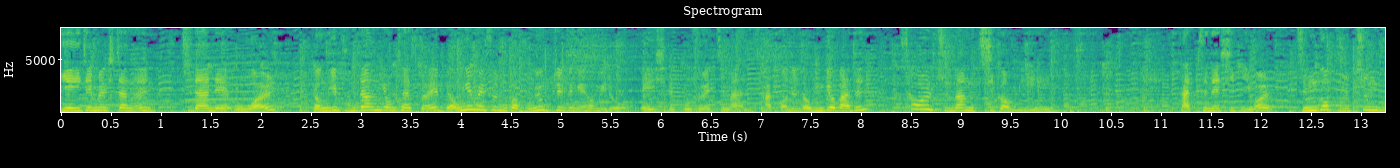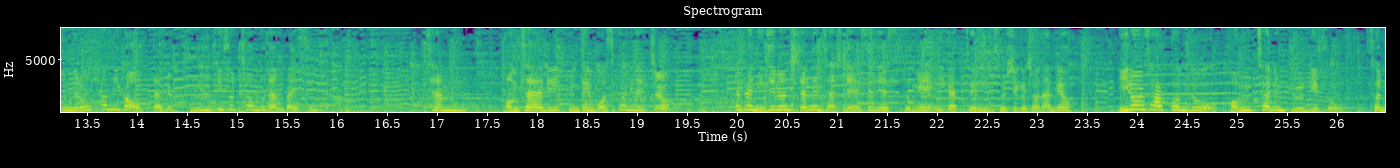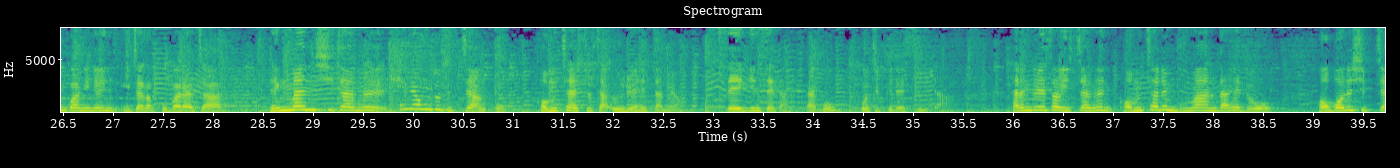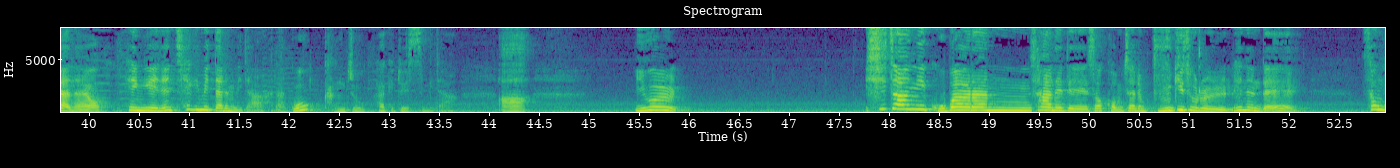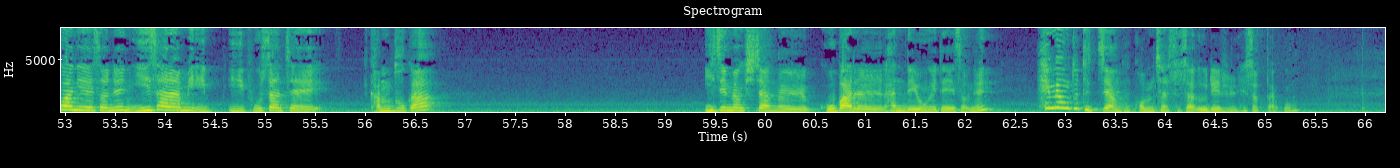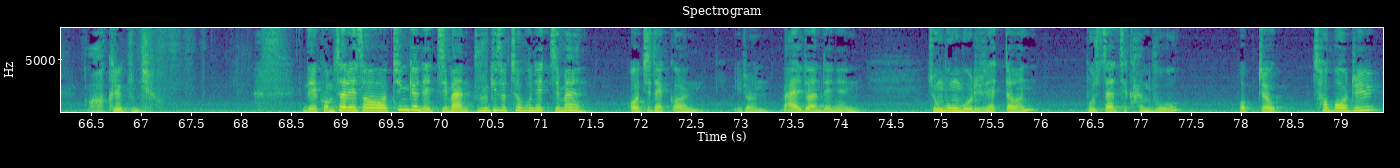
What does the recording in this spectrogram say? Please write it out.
이에 이재명 시장은 지난해 5월 경기 분당경찰서에 명예훼손과 모욕죄 등의 혐의로 A씨를 고소했지만 사건을 넘겨받은 서울중앙지검이 같은 해 12월 증거 불충분으로 혐의가 없다며 불기소 처분한 바 있습니다. 참 검찰이 굉장히 머쓱하게 됐죠. 한편 이재명 시장은 자신의 SNS 통해 이 같은 소식을 전하며 이런 사건도 검찰은 불기소, 선관위는 이자가 고발하자 백만 시장을 해명도 듣지 않고 검찰 수사 의뢰했다며 세긴 세다라고 꼬집기도 했습니다. 다른 글에서 이 시장은 검찰은 무마한다 해도 법원은 쉽지 않아요. 행위에는 책임이 따릅니다. 라고 강조하기도 했습니다. 아, 이걸 시장이 고발한 사안에 대해서 검찰은 불기소를 했는데 선관위에서는 이 사람이 이, 이 보수단체 간부가 이재명 시장을 고발을 한 내용에 대해서는 해명도 듣지 않고 검찰 수사 의뢰를 했었다고. 아, 그랬군요. 근데 검찰에서 튕겨냈지만, 불기소 처분했지만, 어찌됐건, 이런 말도 안 되는 종북몰이를 했던 보수단체 간부, 법적 처벌을,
